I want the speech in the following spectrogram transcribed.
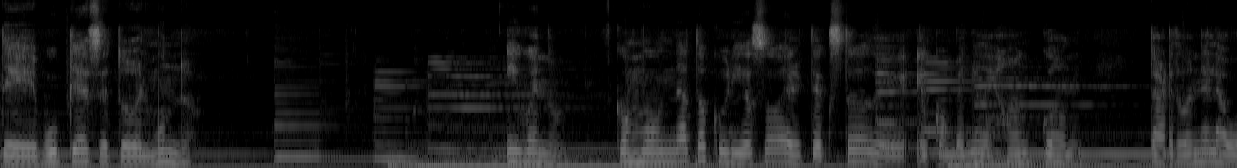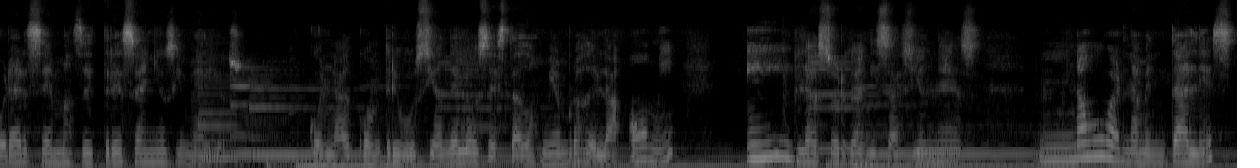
de buques de todo el mundo. Y bueno, como un dato curioso, el texto del convenio de Hong Kong tardó en elaborarse más de tres años y medio, con la contribución de los Estados miembros de la OMI y las organizaciones no gubernamentales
